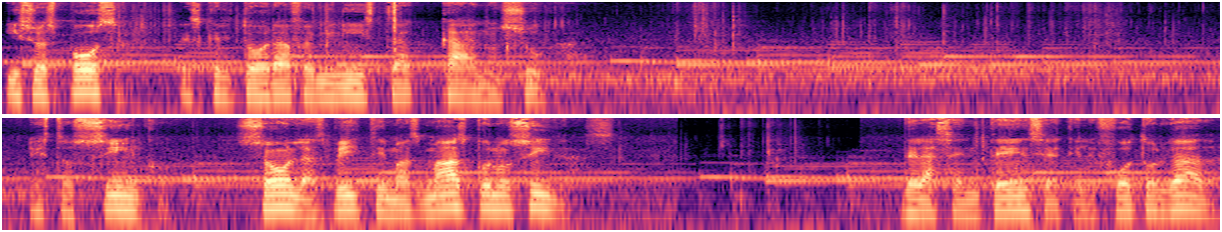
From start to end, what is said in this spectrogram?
y su esposa, escritora feminista Kano Suga. Estos cinco son las víctimas más conocidas de la sentencia que le fue otorgada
